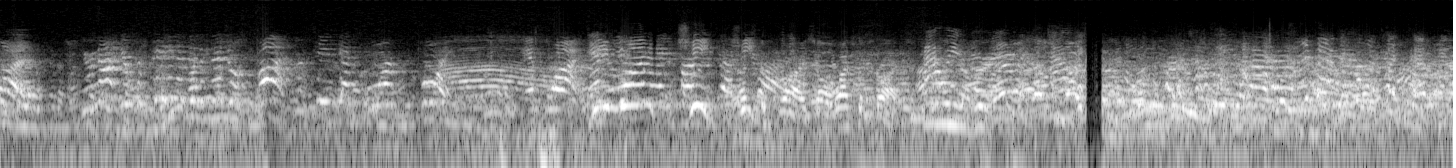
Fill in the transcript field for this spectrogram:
what? You're not, you're competing as individuals, but your team gets more points. If what? If you cheat, cheat. What's the prize? Oh, what's the prize? I. Vai, vai, vai.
